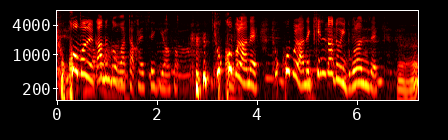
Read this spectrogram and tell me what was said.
초코볼을 까는 것 같아 갈색이어서. 초코볼 안에 초코볼 안에 킨더조이 노란색. 어?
